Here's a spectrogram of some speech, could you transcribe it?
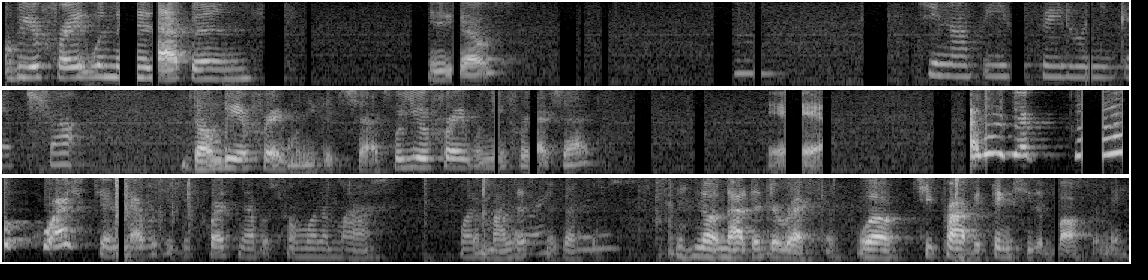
don't be afraid when this happens. Anything else? Do not be afraid when you get shot. Don't be afraid when you get shots. Were you afraid when you got shots? Yeah. That was a good question. That was a good question. That was from one of my one of my listeners. I think. No, not the director. Well, she probably thinks she's the boss of me.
